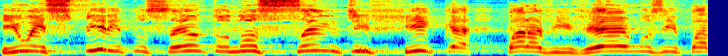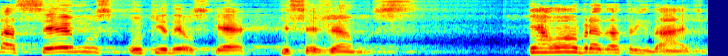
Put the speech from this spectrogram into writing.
e o Espírito Santo nos santifica para vivermos e para sermos o que Deus quer que sejamos. É a obra da Trindade,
